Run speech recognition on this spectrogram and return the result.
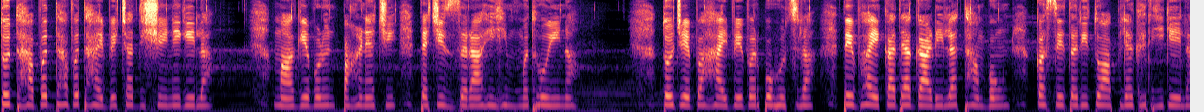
तो धावत धावत हायवेच्या दिशेने गेला. मागे वळून पाहण्याची त्याची जराही हिंमत होईना. तो जेव्हा हायवेवर पोहोचला तेव्हा एखाद्या गाडीला थांबवून कसे तरी तो आपल्या घरी गेला.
